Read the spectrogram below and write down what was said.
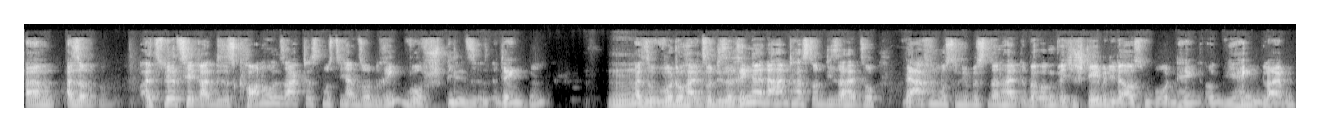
Ähm, also, als du jetzt hier gerade dieses Cornhole sagtest, musste ich an so ein Ringwurfspiel denken. Mhm. Also, wo du halt so diese Ringe in der Hand hast und diese halt so werfen musst und die müssen dann halt über irgendwelche Stäbe, die da aus dem Boden hängen, irgendwie hängen bleiben.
